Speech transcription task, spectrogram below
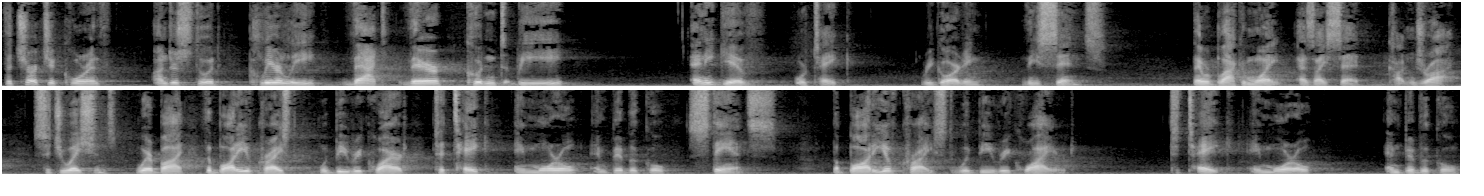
the church at Corinth understood clearly that there couldn't be any give or take regarding these sins. They were black and white, as I said, cut and dry situations whereby the body of Christ would be required to take a moral and biblical stance. The body of Christ would be required to take a moral and biblical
